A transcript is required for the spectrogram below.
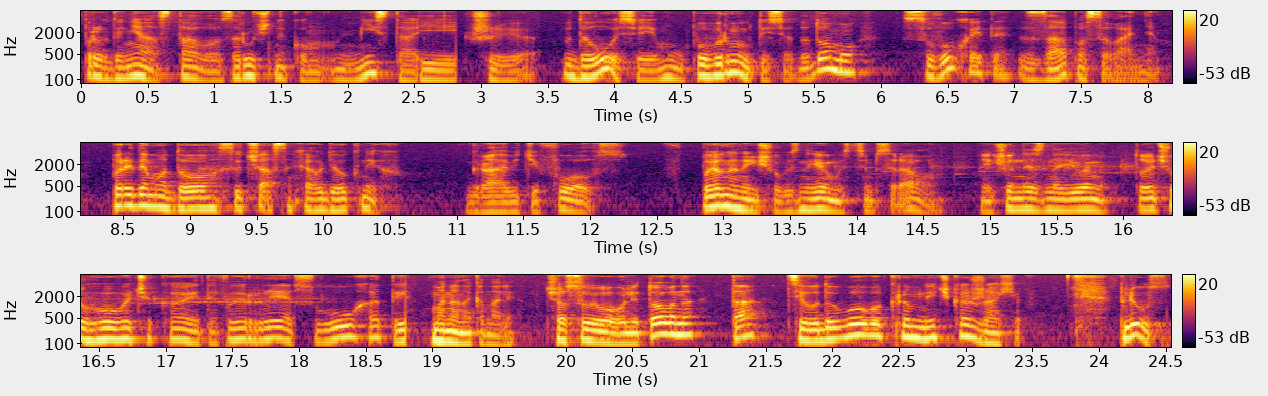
привидення стало заручником міста, і чи вдалося йому повернутися додому, слухайте за посиланням. Перейдемо до сучасних аудіокниг. Gravity Falls. Впевнений, що ви знайомі з цим серіалом. Якщо не знайомі, то чого ви чекаєте? Вперед слухати мене на каналі. Часливо літована та цілодобова крамничка жахів. Плюс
